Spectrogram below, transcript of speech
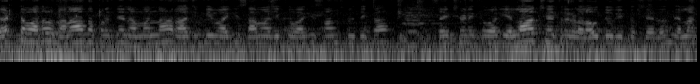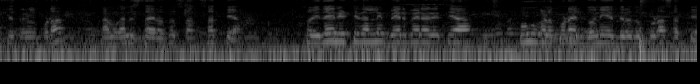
ದಟ್ಟವಾದ ಒಂದು ಅನಾಥ ಪ್ರಜ್ಞೆ ನಮ್ಮನ್ನು ರಾಜಕೀಯವಾಗಿ, ಸಾಮಾಜಿಕವಾಗಿ, ಸಾಂಸ್ಕೃತಿಕ, ಶೈಕ್ಷಣಿಕವಾಗಿ ಎಲ್ಲ ಕ್ಷೇತ್ರಗಳಲ್ಲಿ, ಔದ್ಯೋಗಿಕ ಕ್ಷೇತ್ರದಲ್ಲಿ, ಎಲ್ಲ ಕ್ಷೇತ್ರಗಳು ಕೂಡ ನಮ್ಗೆ ಅನ್ನಿಸ್ತಾ ಇರೋದು ಸತ್ಯ. ಸೊ ಇದೇ ನಿಟ್ಟಿನಲ್ಲಿ ಬೇರೆ ಬೇರೆ ರೀತಿಯ ಕೂಗುಗಳು ಕೂಡ ಇಲ್ಲಿ ಧ್ವನಿ ಎದ್ದಿರೋದು ಕೂಡ ಸತ್ಯ.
